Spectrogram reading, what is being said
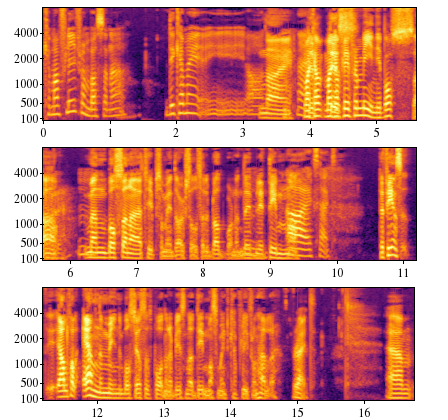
Kan man fly från bossarna? Det kan man. Ja, Nej. Nej. Man kan, man det kan fly från Ja, minibossar. Mm. men bossarna är typ som i Dark Souls eller Bloodborne, det Mm. blir dimma. Ja, exakt. Det finns i alla fall en miniboss jag stött på när det blir sån där dimma som man inte kan fly från heller. Right. Ehm,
